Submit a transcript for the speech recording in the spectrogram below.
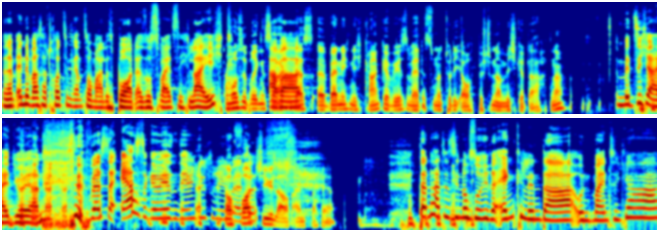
Und am Ende war es halt trotzdem ein ganz normales Board. Also es war jetzt nicht leicht. Man muss übrigens sagen, dass äh, wenn ich nicht krank gewesen wäre, hättest du natürlich auch bestimmt an mich gedacht, ne? Mit Sicherheit, Julian. du wärst der Erste gewesen, dem ich geschrieben auch hätte. Auch vor Jules auch einfach, ja. Dann hatte sie noch so ihre Enkelin da und meinte, ja,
